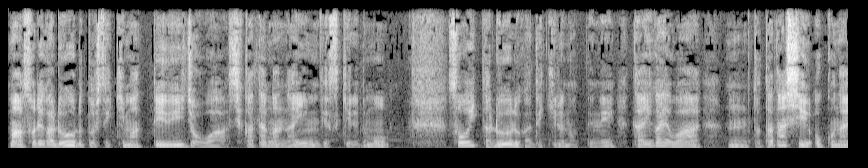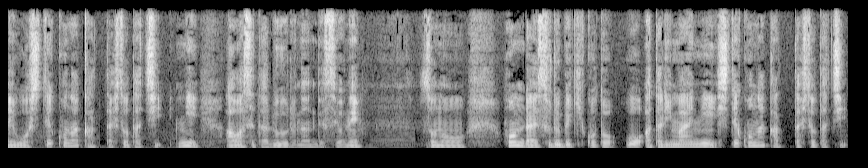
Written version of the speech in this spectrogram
まあそれがルールとして決まっている以上は仕方がないんですけれども、そういったルールができるのってね、大概は、うんと、正しい行いをしてこなかった人たちに合わせたルールなんですよね。その、本来するべきことを当たり前にしてこなかった人たち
